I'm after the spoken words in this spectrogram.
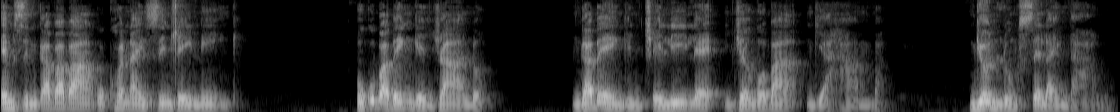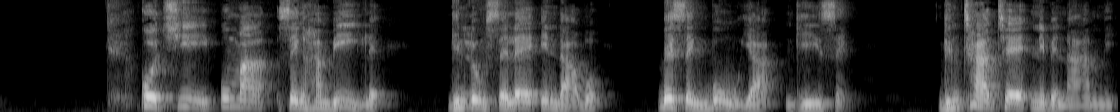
Emzini kababa kukhona izindlu eziningi. Ukuba bengenjalo ngabe ngintshelile njengoba ngiyahamba ngiyonilungisela indawo. Kothi uma sengihambile nginilungisele indawo bese ngibuya ngize. Nginthathe nibe nami.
